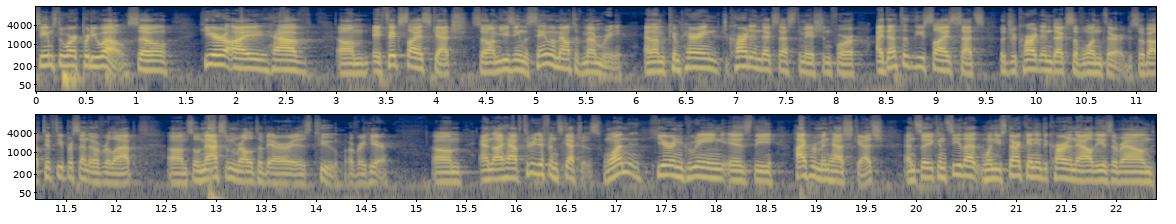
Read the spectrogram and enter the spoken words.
seems to work pretty well. So here I have um, a fixed size sketch, so I'm using the same amount of memory, and I'm comparing Jaccard index estimation for identically sized sets with Jaccard index of one third, so about 50% overlap. Um, so the maximum relative error is two over here. Um, and I have three different sketches. One here in green is the hyperminhash sketch, and so you can see that when you start getting to cardinalities around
